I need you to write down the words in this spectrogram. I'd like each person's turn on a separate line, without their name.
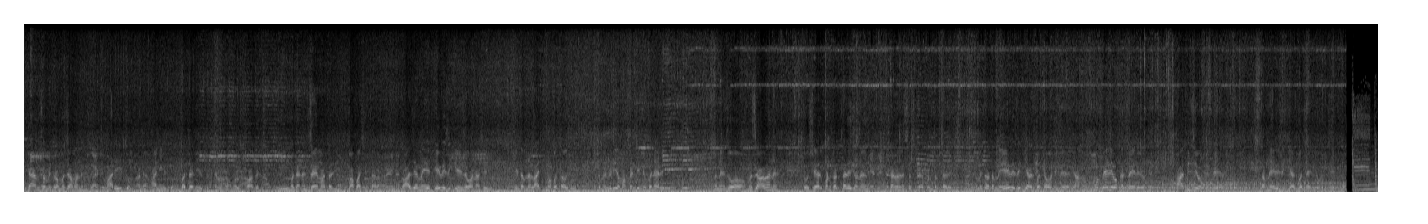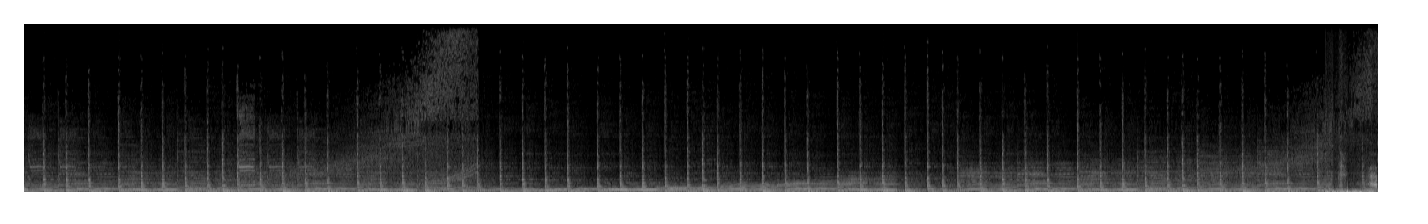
કેમ છો મિત્રો? મજામાં ને? મારી યુટ્યુબ અને આની યુટ્યુબ, બધાની યુટ્યુબ ચેનલમાં તમારું સ્વાગત છે. બધાને જય માતાજી, બાપા સીતારામ. તો આજે અમે એક એવી જગ્યાએ જવાના છીએ એ તમને લાસ્ટમાં બતાવજો. તમે વિડીયોમાં કન્ટિન્યુ બનાવી રહેજો. અને જો મજા આવે ને, તો શેર પણ કરતા રહેજો ને ચેનલને સબસ્ક્રાઈબ પણ કરતા રહેજો. મિત્રો, તમને એવી જગ્યા બતાવવાની છે જ્યાં હું પહેલી વખત જઈ રહ્યો છે, આ બીજી વખત જઈ રહ્યો તમને એવી જગ્યા બતાવી દેવાની છે.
